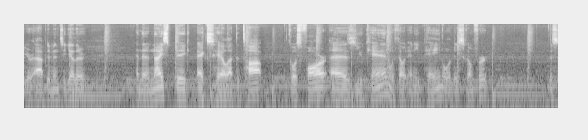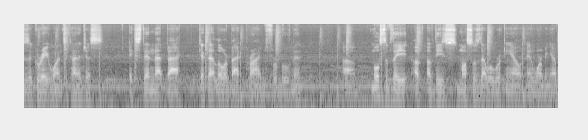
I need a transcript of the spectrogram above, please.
your abdomen together. And then a nice big exhale at the top. Go as far as you can without any pain or discomfort this is a great one to kind of just extend that back, get that lower back primed for movement. Um, most of the of, of these muscles that we're working out and warming up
